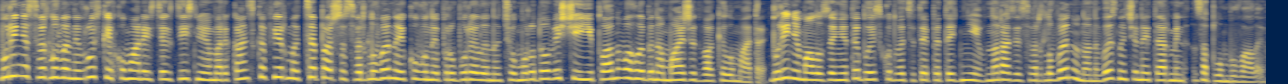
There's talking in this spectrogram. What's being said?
Буріння свердловини в руських комарівцях здійснює американська фірма. Це перша свердловина, яку вони пробурили на цьому родовищі. Її планова глибина майже 2 кілометри. Буріння мало зайняти близько 25 днів. Наразі свердловину на невизначений термін запломбували.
